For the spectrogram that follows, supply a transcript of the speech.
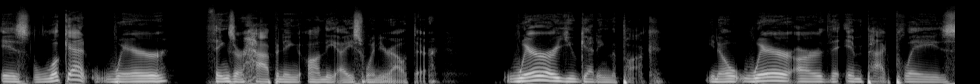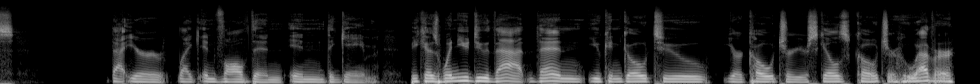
is look at where things are happening on the ice when you're out there. Where are you getting the puck? You know, where are the impact plays that you're like involved in in the game? Because when you do that, then you can go to your coach or your skills coach or whoever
